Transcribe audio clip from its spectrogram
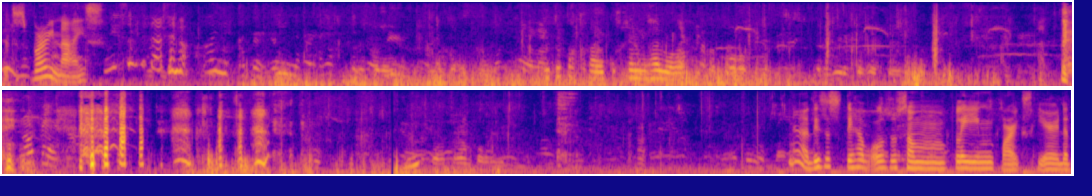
That is very nice. This is they have also some playing parks here that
